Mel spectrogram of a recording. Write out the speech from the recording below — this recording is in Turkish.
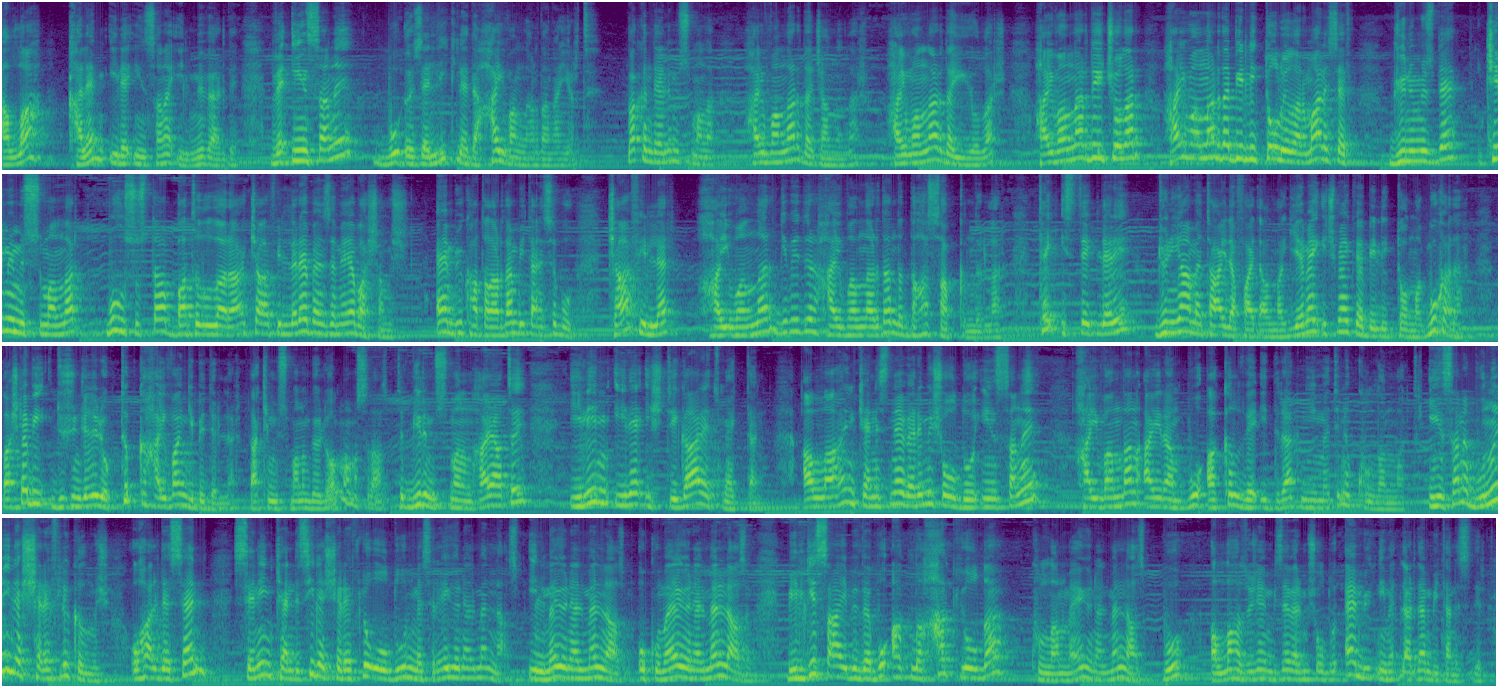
Allah kalem ile insana ilmi verdi ve insanı bu özellikle de hayvanlardan ayırdı. Bakın değerli Müslümanlar, hayvanlar da canlılar. Hayvanlar da yiyorlar. Hayvanlar da içiyorlar. Hayvanlar da birlikte oluyorlar. Maalesef günümüzde kimi Müslümanlar bu hususta batılılara, kafirlere benzemeye başlamış. En büyük hatalardan bir tanesi bu. Kafirler hayvanlar gibidir, hayvanlardan da daha sapkındırlar. Tek istekleri dünya metaıyla faydalanmak, yemek, içmek ve birlikte olmak. Bu kadar. Başka bir düşünceleri yok. Tıpkı hayvan gibidirler. Lakin Müslümanın böyle olmaması lazım. Bir Müslümanın hayatı ilim ile iştigal etmekten, Allah'ın kendisine vermiş olduğu insanı hayvandan ayıran bu akıl ve idrak nimetini kullanmaktır. İnsanı bunun ile şerefli kılmış. O halde sen senin kendisiyle şerefli olduğun meseleye yönelmen lazım. İlme yönelmen lazım. Okumaya yönelmen lazım. Bilgi sahibi ve bu aklı hak yolda kullanmaya yönelmen lazım. Bu Allah Azze ve Celle'nin bize vermiş olduğu en büyük nimetlerden bir tanesidir.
